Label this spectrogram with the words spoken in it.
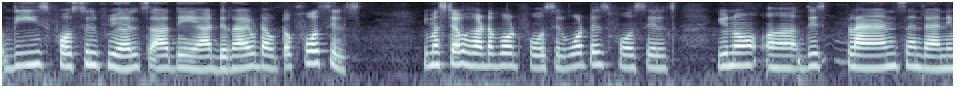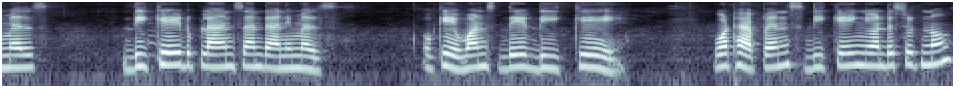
these fossil fuels are they are derived out of fossils you must have heard about fossil. What is fossils? You know uh, these plants and animals decayed plants and animals. Okay once they decay what happens? Decaying you understood now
